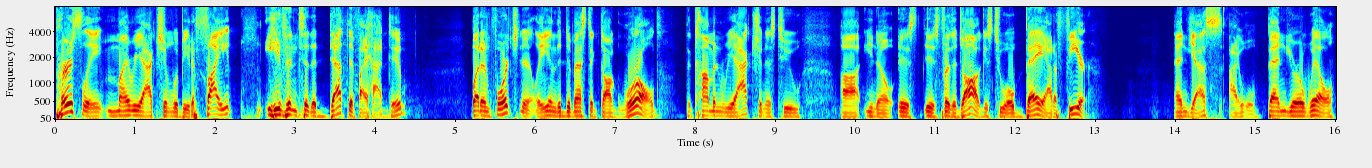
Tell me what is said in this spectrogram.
personally, my reaction would be to fight, even to the death if I had to. But unfortunately, in the domestic dog world, the common reaction is to, uh, you know, is is for the dog is to obey out of fear. And yes, I will bend your will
